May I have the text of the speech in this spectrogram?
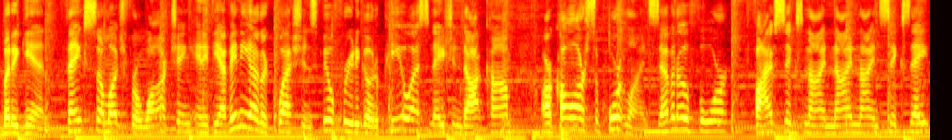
But again, thanks so much for watching, and if you have any other questions, feel free to go to POSNation.com or call our support line 704 569 9968.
